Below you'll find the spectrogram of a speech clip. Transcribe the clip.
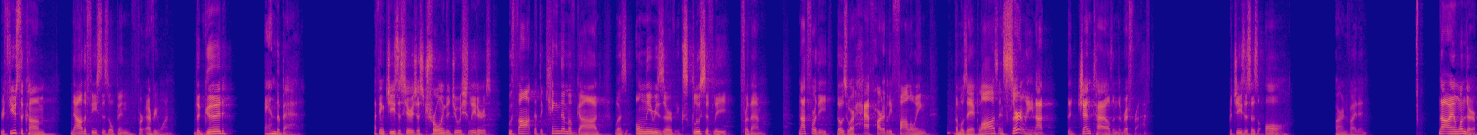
refused to come, now the feast is open for everyone the good and the bad. I think Jesus here is just trolling the Jewish leaders who thought that the kingdom of God was only reserved exclusively for them, not for the, those who are half heartedly following the Mosaic laws, and certainly not the Gentiles and the riffraff. But Jesus says all are invited. Now, I wonder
